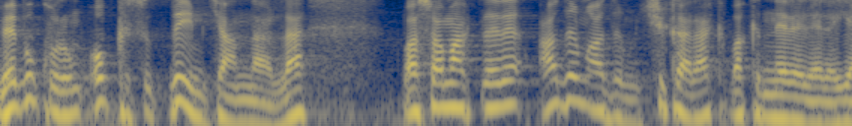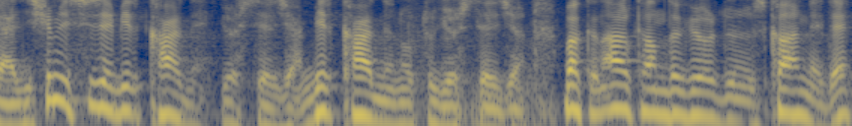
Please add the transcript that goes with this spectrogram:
ve bu kurum o kısıtlı imkanlarla basamakları adım adım çıkarak bakın nerelere geldi. Şimdi size bir karne göstereceğim. Bir karne notu göstereceğim. Bakın arkamda gördüğünüz karnede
